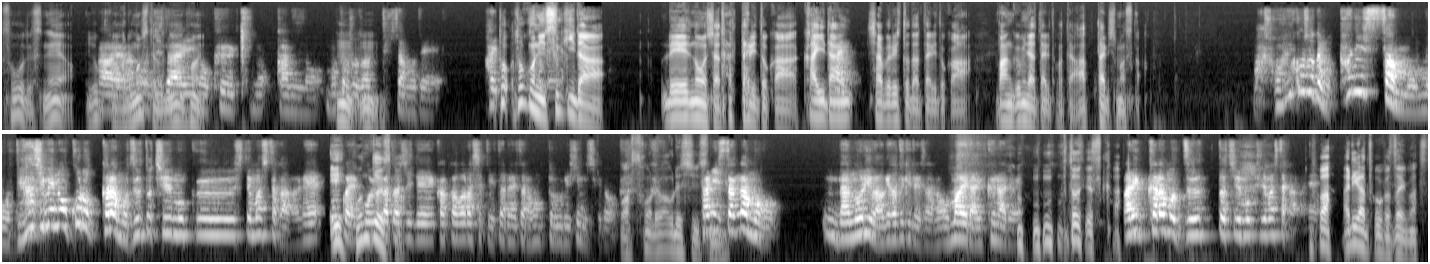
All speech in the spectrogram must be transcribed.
そうですね。よくはい、ありましたよね。あの時代はいの空気の感の元育ってきたので、はい、と特に好きな霊能者だったりとか怪は談いしゃべる人だったりとか、番組だったりとかってあったりしますか？まあ、それこそでも、谷さんももう出始めの頃からもずっと注目してましたからね、え今回こういう形で関わらせていただいたら本当嬉しいんですけど、わそれは嬉しいね谷。さんがもう名乗りを上げた時です、あのお前ら行くなで、本当ですか？あれからもずっと注目してましたからね、わありがとうございます。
